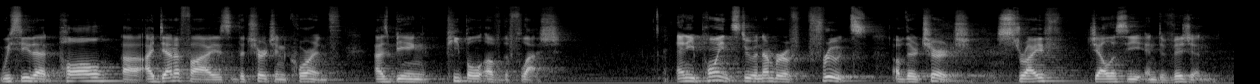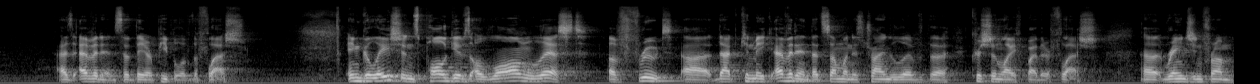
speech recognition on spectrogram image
we see that Paul uh, identifies the church in Corinth as being people of the flesh. And he points to a number of fruits of their church strife, jealousy, and division as evidence that they are people of the flesh. In Galatians, Paul gives a long list of fruit uh, that can make evident that someone is trying to live the Christian life by their flesh, uh, ranging from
